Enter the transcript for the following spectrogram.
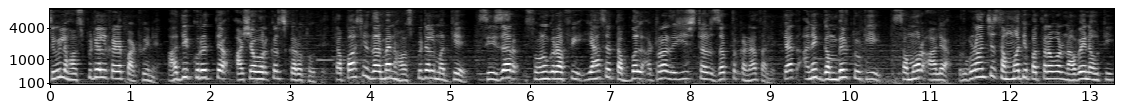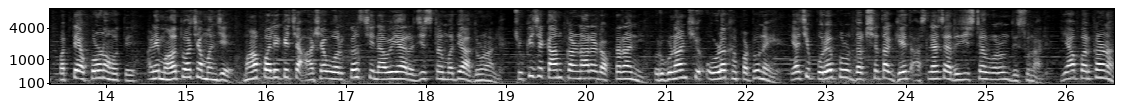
सिव्हिल हॉस्पिटलकडे पाठविणे. अधिकृत्य कृत्य आशा वर्कर्स करत होते. तपासणी दरम्यान हॉस्पिटलमध्ये सीझर सोनोग्राफी यासह तब्बल अठरा रजिस्टर जप्त करण्यात आले. त्यात अनेक गंभीर त्रुटी समोर आल्या. रुग्णांच्या संमती पत्रावर नावे नव्हती पत्ते अपूर्ण होते आणि महत्त्वाच्या म्हणजे महापालिकेच्या आशा वर्कर्सची नावे या रजिस्टरमध्ये आढळून आले. चुकीचे काम करणाऱ्या डॉक्टरांनी रुग्णांची ओळख पटू नये याची पुरेपूर दक्षता घेत असल्याच्या रजिस्टर वरून दिसून आले. या प्रकरणात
